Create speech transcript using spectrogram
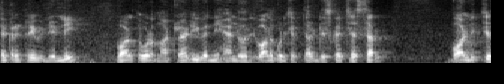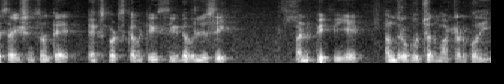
సెక్రటరీ వీళ్ళు వెళ్ళి వాళ్ళతో కూడా మాట్లాడి ఇవన్నీ హ్యాండ్ ఓవర్ వాళ్ళకు కూడా చెప్తారు డిస్కస్ చేస్తారు. వాళ్ళు ఇచ్చే సజెషన్స్ ఉంటే experts committee CWC and PPA అందరూ కూర్చొని మాట్లాడుకొని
